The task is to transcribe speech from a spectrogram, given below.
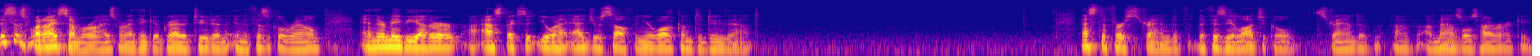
This is what I summarize when I think of gratitude in, in the physical realm, and there may be other uh, aspects that you want to add yourself, and you're welcome to do that. That's the first strand, the, the physiological strand of, of, of, Maslow's hierarchy.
